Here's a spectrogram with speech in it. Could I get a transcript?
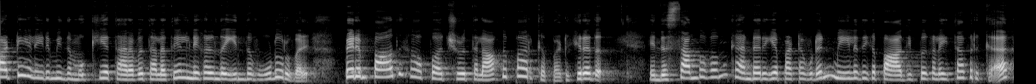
பட்டியலிடும் இந்த முக்கிய தரவு தளத்தில் நிகழ்ந்த இந்த ஊடுருவல் பெரும் பாதுகாப்பு அச்சுறுத்தலாக பார்க்கப்படுகிறது. இந்த சம்பவம் கண்டறியப்பட்டவுடன் மேலதிக பாதிப்புகளை தவிர்க்க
